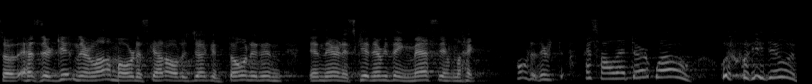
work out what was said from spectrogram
So as they're getting their lawnmower that's got all this junk and throwing it in, in there and it's getting everything messy, I'm like, hold it, there's, that's all that dirt. Whoa, what, what are you doing?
